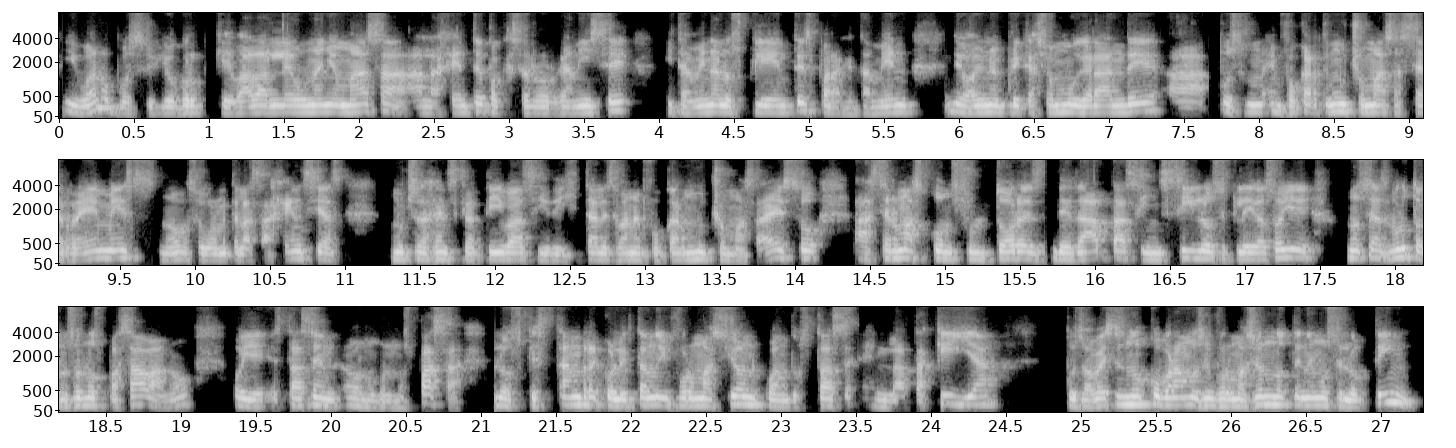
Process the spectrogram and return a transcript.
Y bueno, pues yo creo que va a darle un año más a, a la gente para que se reorganice y también a los clientes para que también, digo, hay una implicación muy grande a, pues, enfocarte mucho más a CRMs, ¿no? Seguramente las agencias, muchas agencias creativas y digitales van a enfocar mucho más a eso, a ser más consultores de data sin silos y que le digas, oye, no seas bruto, nosotros nos pasaba, ¿no? Oye, estás en, o no, nos pasa, los que están recolectando información cuando estás en la taquilla, pues a veces no cobramos información, no tenemos el opt-in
